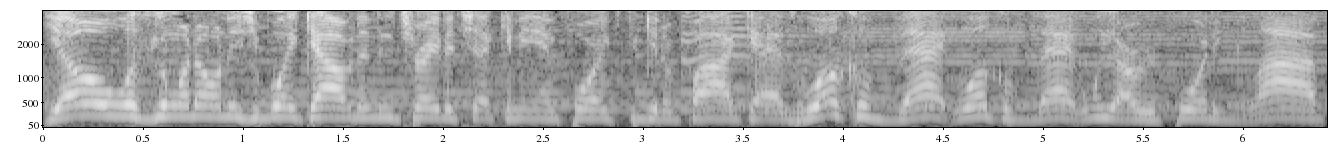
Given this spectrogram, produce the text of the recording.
Yo, what's going on? It's your boy Calvin, the new trader, checking in Forex Beginner Podcast. Welcome back. Welcome back. We are reporting live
